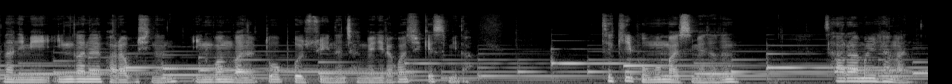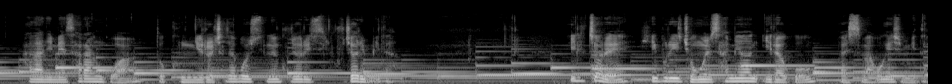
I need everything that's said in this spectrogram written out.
하나님이 인간을 바라보시는 인간관을 또 볼 수 있는 장면이라고 할 수 있겠습니다. 특히 본문 말씀에서는 사람을 향한 하나님의 사랑과 또 긍휼을 찾아볼 수 있는 구절이, 구절입니다. 1절에 히브리 종을 사면이라고 말씀하고 계십니다.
